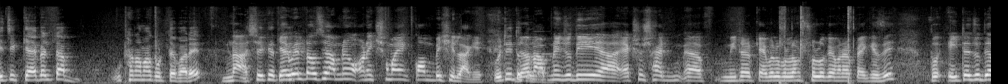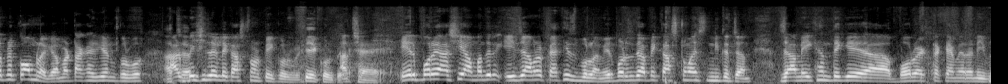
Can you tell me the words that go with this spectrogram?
এই যে ক্যাবেলটা উঠানামা করতে পারে। না সেক্ষেত্রে কেবলটা হচ্ছে আপনার অনেক সময় কম বেশি লাগে। যেমন আপনি যদি একশো ষাট মিটার কেবল বললাম ষোলো ক্যামেরার প্যাকেজে তো এইটা যদি আপনার কম লাগে আমরা টাকা রিটার্ন করব। আর আচ্ছা। বেশি লাগলে কাস্টমার পে করবে। Pay করবে, আচ্ছা। হ্যাঁ। এরপরে আসি আমাদের এই যে আমরা প্যাকেজ বললাম এরপর যদি আপনি কাস্টমাইজ নিতে চান যে আমি এখান থেকে বড় একটা ক্যামেরা নিব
